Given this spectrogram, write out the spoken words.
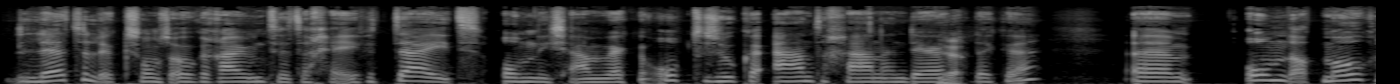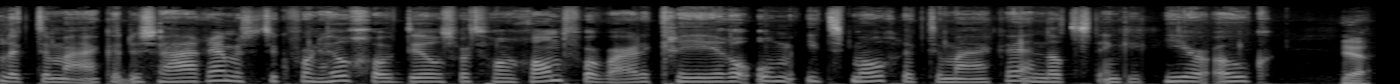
letterlijk soms ook ruimte te geven, tijd om die samenwerking op te zoeken, aan te gaan en dergelijke. Ehm, om dat mogelijk te maken. Dus HRM is natuurlijk voor een heel groot deel een soort van randvoorwaarden creëren om iets mogelijk te maken. En dat is denk ik hier ook Ja.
